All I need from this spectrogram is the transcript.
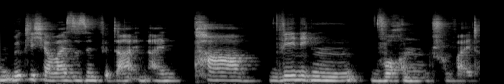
möglicherweise sind wir da in ein paar wenigen Wochen schon weiter.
